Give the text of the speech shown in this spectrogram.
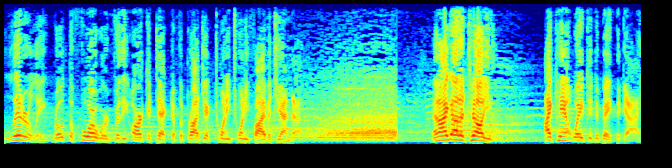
literally wrote the foreword for the architect of the Project 2025 agenda. And I got to tell you, I can't wait to debate the guy.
